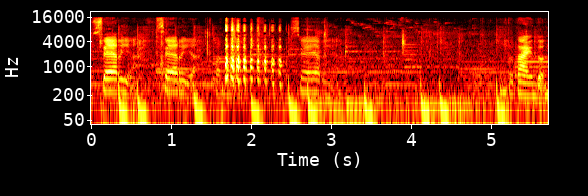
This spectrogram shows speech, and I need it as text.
Seria. Seria. Seria. Punta tayo doon.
